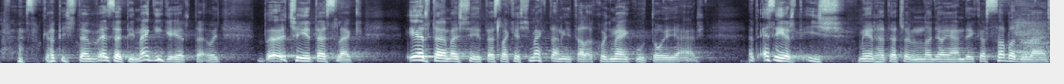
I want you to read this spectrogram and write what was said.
azokat Isten vezeti, megígérte, hogy bölcsé teszlek, és megtanítalak, hogy melyik úton járj. Hát ezért is mérhetetlenül nagy ajándék a szabadulás,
